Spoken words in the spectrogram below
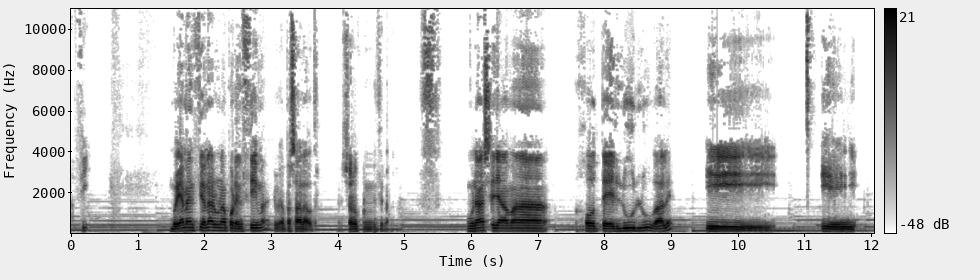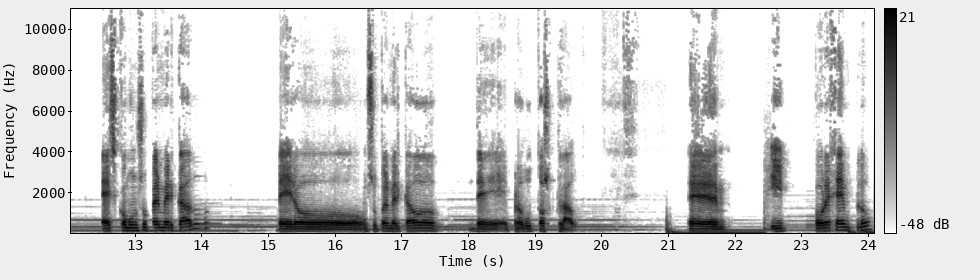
Así. Voy a mencionar una por encima, que voy a pasar a la otra. Solo por mencionarla. Una se llama Hotelulu, ¿vale? Y, y es como un supermercado, pero un supermercado de productos cloud. Eh, y, por ejemplo,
